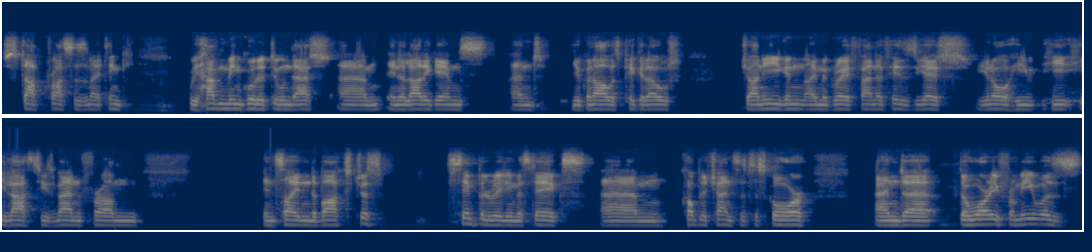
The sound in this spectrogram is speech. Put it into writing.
stop crosses, and I think we haven't been good at doing that um, in a lot of games, and you can always pick it out. John Egan, I'm a great fan of his. Yet, you know, he he he lost his man from inside in the box. Just simple, really mistakes. Um, couple of chances to score, and uh, the worry for me was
